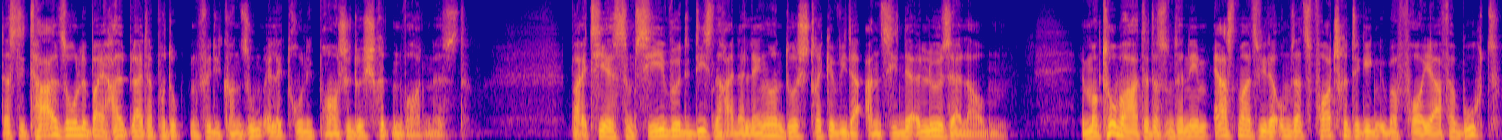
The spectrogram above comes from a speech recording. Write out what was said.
dass die Talsohle bei Halbleiterprodukten für die Konsumelektronikbranche durchschritten worden ist. Bei TSMC würde dies nach einer längeren Durchstrecke wieder anziehende Erlöse erlauben. Im Oktober hatte das Unternehmen erstmals wieder Umsatzfortschritte gegenüber Vorjahr verbucht.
